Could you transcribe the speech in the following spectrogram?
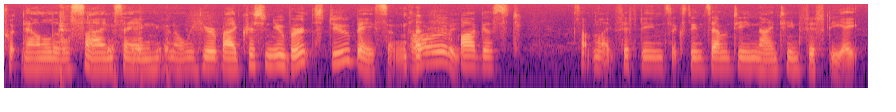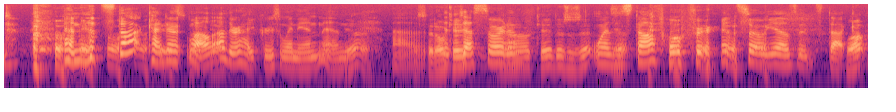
put down a little sign saying, you know, we hereby christen you Burnt Stew Basin. Alrighty. August, something like 15, 16, 17, 1958. and it stuck kind It of, well, yeah. other hikers went in and Yeah. uh, I said, okay. it just sort uh, of Okay, this is it. was yeah. a stopover. and so, yes, it stuck. Well,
